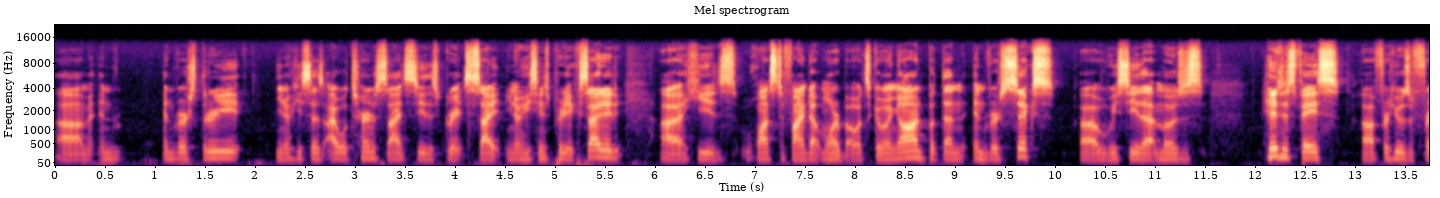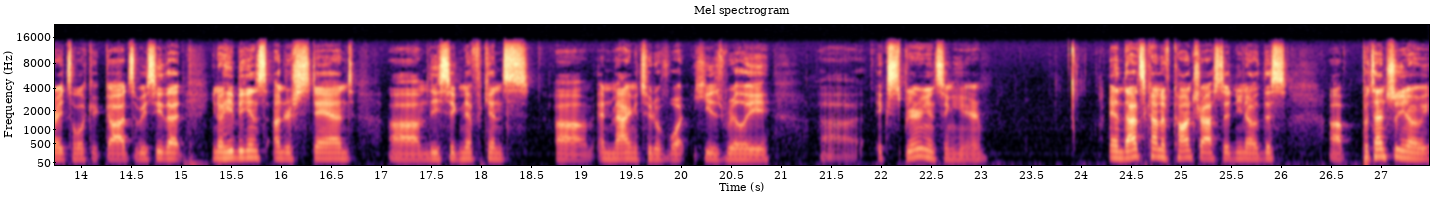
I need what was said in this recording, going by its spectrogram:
Um, in in verse three, you know, he says, "I will turn aside to see this great sight." You know, he seems pretty excited. Uh, he wants to find out more about what's going on. But then in verse six, uh, we see that Moses hid his face uh, for he was afraid to look at God. So we see that you know he begins to understand um, the significance um, and magnitude of what he is really uh, experiencing here, and that's kind of contrasted. You know this uh, potentially you know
